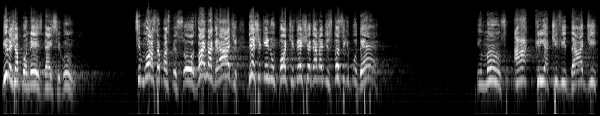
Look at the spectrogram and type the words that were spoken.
vira japonês 10 segundos. Se mostra para as pessoas, vai na grade, deixa quem não pode te ver chegar na distância que puder. Irmãos, há criatividade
